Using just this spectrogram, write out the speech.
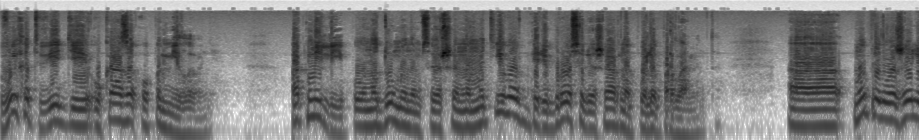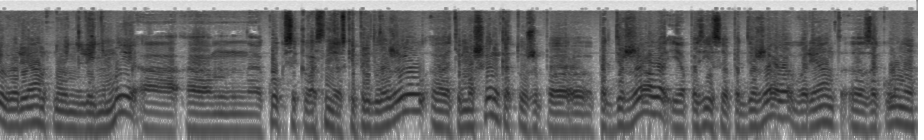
выход в виде указа о помиловании. Отмели по надуманным совершенно мотивам, перебросили шар на поле парламента. А, Мы предложили вариант, ну или не мы, а эм, Кокс и Квасневский предложил, а Тимошенко тоже по- поддержала, и оппозиция поддержала вариант э, закона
